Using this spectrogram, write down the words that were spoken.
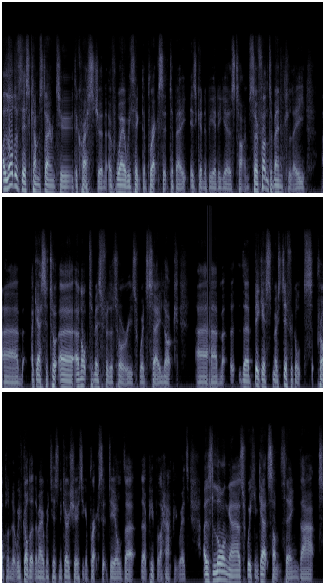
a lot of this comes down to the question of where we think the Brexit debate is going to be in a year's time. So fundamentally, um, I guess to- uh, an optimist for the Tories would say, look, um, the biggest, most difficult problem that we've got at the moment is negotiating a Brexit deal that that people are happy with. As long as we can get something that,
